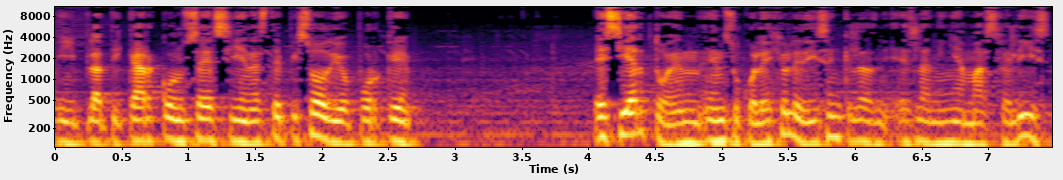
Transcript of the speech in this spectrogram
y platicar con Ceci en este episodio porque es cierto, en, en su colegio le dicen que es la niña más feliz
